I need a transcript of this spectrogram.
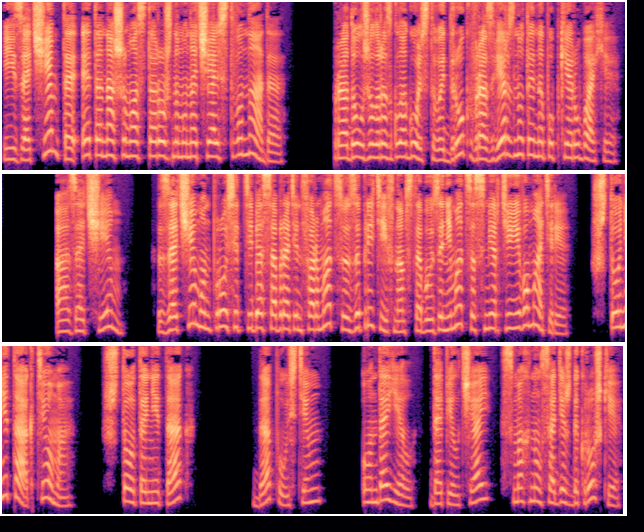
И зачем-то это нашему осторожному начальству надо, продолжил разглагольствовать друг в разверзнутой на пупке рубахе. А зачем? Зачем он просит тебя собрать информацию, запретив нам с тобой заниматься смертью его матери? Что не так, Тёма? Что-то не так? Допустим. Он доел, допил чай, смахнул с одежды крошки,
